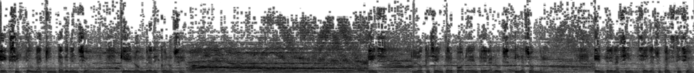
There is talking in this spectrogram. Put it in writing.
Existe una quinta dimensión que el hombre desconoce. Es lo que se interpone entre la luz y la sombra, entre la ciencia y la superstición.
